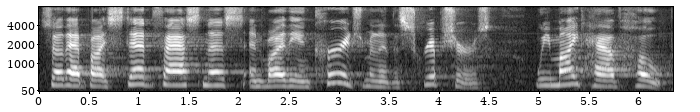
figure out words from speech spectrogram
so that by steadfastness and by the encouragement of the scriptures we might have hope.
